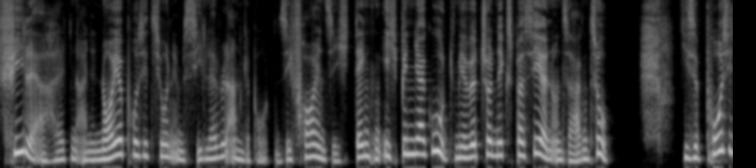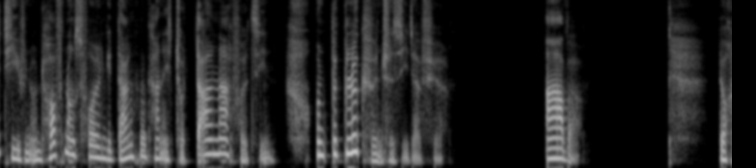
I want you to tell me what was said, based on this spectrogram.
Viele erhalten eine neue Position im C-Level angeboten. Sie freuen sich, denken, ich bin ja gut, mir wird schon nichts passieren und sagen zu. Diese positiven und hoffnungsvollen Gedanken kann ich total nachvollziehen und beglückwünsche sie dafür. Aber doch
